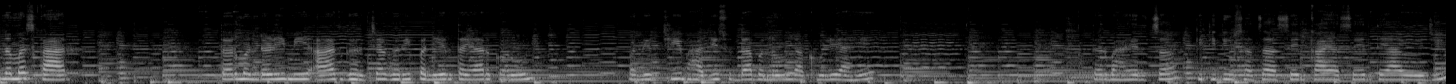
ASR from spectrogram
नमस्कार. तर मंडळी मी आज घरच्या घरी पनीर तयार करून पनीरची भाजीसुद्धा बनवून दाखवली आहे. तर बाहेरचं किती दिवसाचं असेल काय असेल त्याऐवजी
